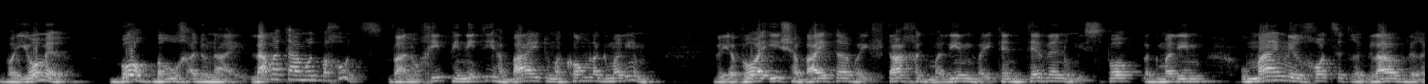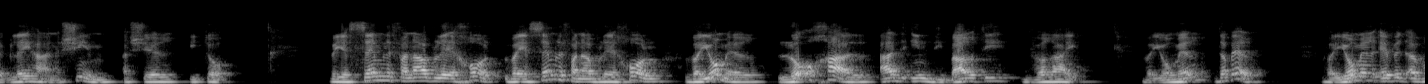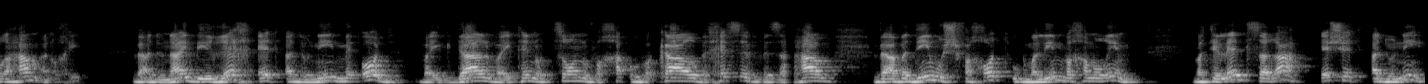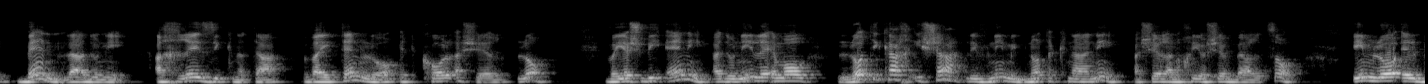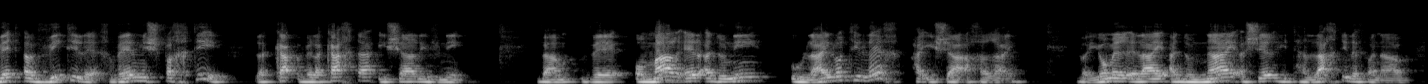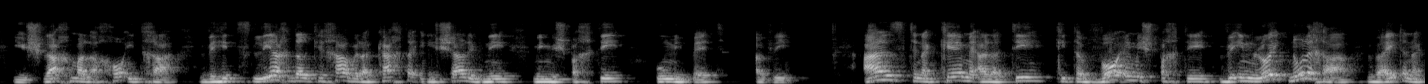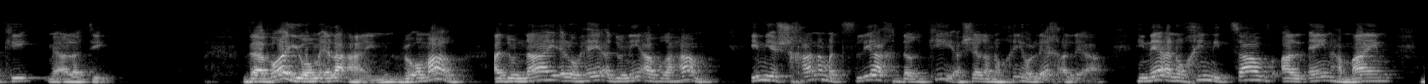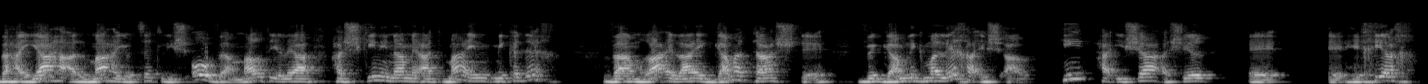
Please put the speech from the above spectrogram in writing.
ויאמר, בוא, ברוך אדוני, למה תעמוד בחוץ? ואנוכי פיניתי הבית ומקום לגמלים. ויבוא האיש הביתה, ויפתח הגמלים, ויתן תבן ומספו לגמלים, ומים לרחוץ את רגליו ורגלי האנשים אשר איתו. וישם לפניו לאכול, וישם לפניו לאכול, ויאמר, לא אוכל עד אם דיברתי דבריי. ויאמר, דבר. ויאמר עבד אברהם אנוכי. ואדוני בירך את אדוני מאוד, ויגדל, ויתן לו צאן ובקר, וכסף וזהב, ועבדים ושפחות וגמלים וחמורים. ותלד שרה, אשת אדוני, בן לאדוני, אחרי זקנתה, ויתן לו את כל אשר לו. וישביעני אדוני לאמור, לא תיקח אישה לבני מבנות הכנעני, אשר אנוכי יושב בארצו. אם לא אל בית אבי תלך, ואל משפחתי, ולקחת אישה לבני. ואומר אל אדוני, אולי לא תלך האישה אחריי. ויאמר אלי, אדוני אשר התהלכתי לפניו, ישלח מלאכו איתך, והצליח דרכך, ולקחת אישה לבני ממשפחתי ומבית אבי. אז תנקה מעלתי, כי תבוא אל משפחתי, ואם לא ייתנו לך, והיית נקי מעלתי. ואבוא היום אל העין, ואומר, אדוני אלוהי אדוני אברהם, אם ישכן המצליח דרכי אשר אנוכי הולך עליה, הנה אנוכי ניצב על עין המים, והיה העלמה היוצאת לשאוב, ואמרתי אליה, השקיני נא מעט מים מקדך. ואמרה אליי, גם אתה שתה, וגם לגמליך אשאב. היא האישה אשר אה, אה, הכיח,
